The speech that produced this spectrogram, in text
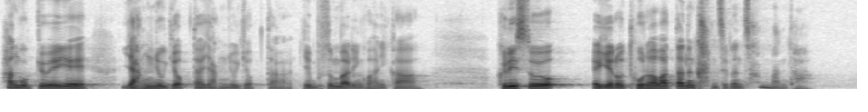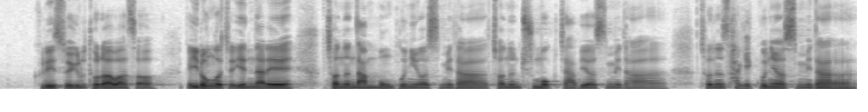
한국 교회에 양육이 없다, 양육이 없다. 이게 무슨 말인가 하니까 그리스도에게로 돌아왔다는 간증은 참 많다. 그리스도에게로 돌아와서 그러니까 이런 거죠. 옛날에 저는 남봉꾼이었습니다. 저는 주목잡이였습니다. 저는 사기꾼이었습니다.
